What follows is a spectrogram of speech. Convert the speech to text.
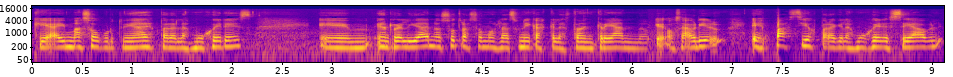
que hay más oportunidades para las mujeres, eh, en realidad nosotras somos las únicas que la están creando. Eh, o sea, abrir espacios para que las mujeres se hable,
